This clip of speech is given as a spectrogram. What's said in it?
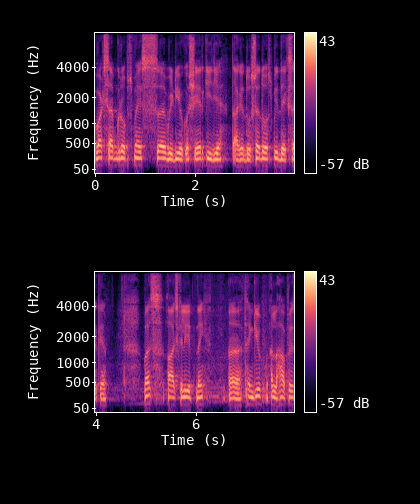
واٹس ایپ گروپس میں اس ویڈیو کو شیئر کیجیے تاکہ دوسرے دوست بھی دیکھ سکیں۔ بس، آج کے لیے اتنا ہی۔ تھینک یو اللہ حافظ۔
